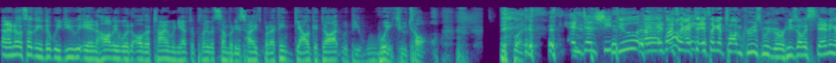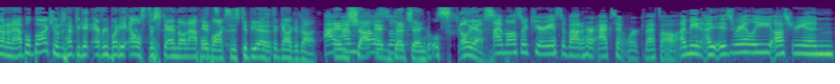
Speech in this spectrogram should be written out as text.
And I know it's something that we do in Hollywood all the time when you have to play with somebody's heights, but I think Gal Gadot would be way too tall. but And does she do? Uh, it's, well, it's like I- a, it's like a Tom Cruise movie where he's always standing on an apple box. You'll just have to get everybody else to stand on apple boxes to be yeah. next to Gal Gadot. I, and I'm shot also, at Dutch angles. Oh yes. I'm also curious about her accent work. That's all. I mean, uh, Israeli, Austrian.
